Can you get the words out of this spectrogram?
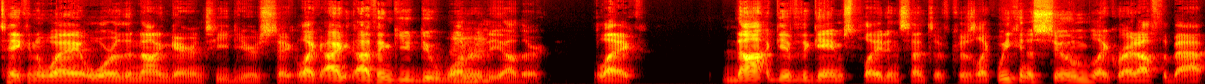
taken away or the non-guaranteed years take like i, I think you'd do one mm-hmm. or the other like not give the games played incentive because like we can assume like right off the bat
